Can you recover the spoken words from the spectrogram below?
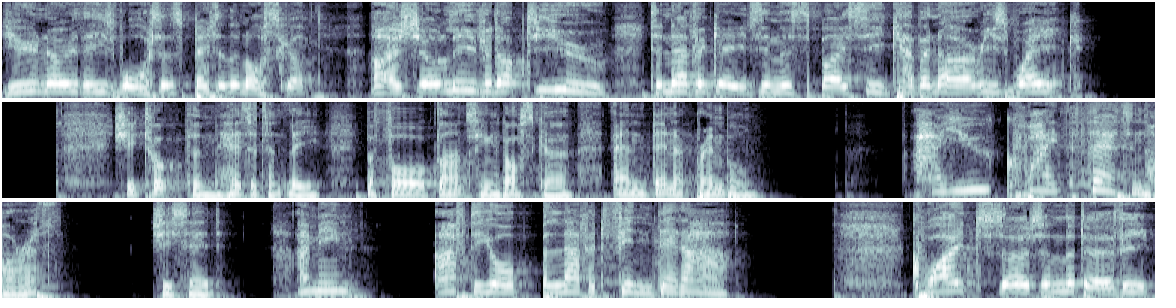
You know these waters better than Oscar. I shall leave it up to you to navigate in the spicy Cabinari's wake. She took them hesitantly before glancing at Oscar and then at Bremble. Are you quite certain, Horace? she said. I mean, after your beloved Finn there are. Quite certain the Dervy.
